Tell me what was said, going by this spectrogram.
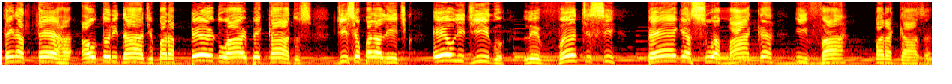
tem na terra autoridade para perdoar pecados, disse ao paralítico: Eu lhe digo, levante-se, pegue a sua maca e vá para casa.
